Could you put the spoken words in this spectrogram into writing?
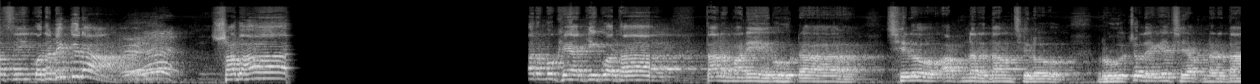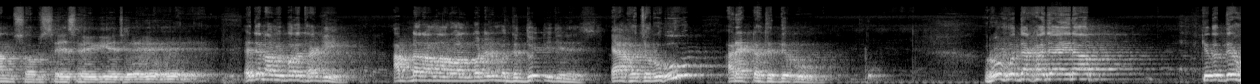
আসি। কথা একই কথা, তার মানে ছিল, আপনার দাম ছিল। রুহু চলে গেছে, আপনার দাম সব শেষ হয়ে গিয়েছে। এই জন্য আমি বলে থাকি, আপনার আমার অলবডির মধ্যে দুইটি জিনিস। এক হচ্ছে রুহু, আর একটা হচ্ছে দেহু। রুহু দেখা যায় না, কিন্তু দেহ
